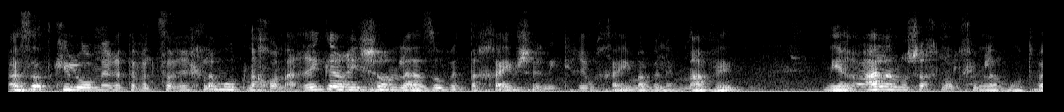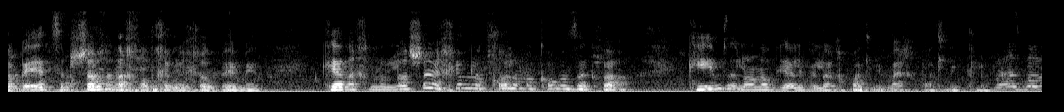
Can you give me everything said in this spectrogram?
אז את כאילו אומרת, אבל צריך למות. נכון, הרגע הראשון לעזוב את החיים שנקראים חיים, אבל הם מוות, נראה לנו שאנחנו הולכים למות, ובעצם שם אנחנו הולכים לחיות באמת. כי אנחנו לא שייכים לכל המקום הזה כבר. כי אם זה לא נוגע לי ולא אכפת לי, מה אכפת לי כלום? ואז באמת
